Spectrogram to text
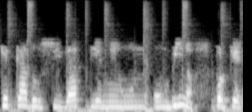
¿qué caducidad tiene un, un vino? Porque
